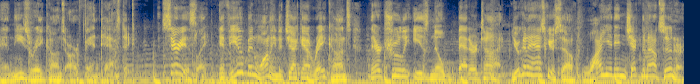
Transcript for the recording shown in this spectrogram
and these Raycons are fantastic. Seriously, if you've been wanting to check out Raycons, there truly is no better time. You're going to ask yourself why you didn't check them out sooner,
